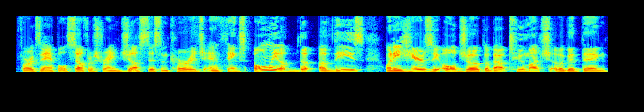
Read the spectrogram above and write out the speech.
for example, self-restraint, justice, and courage, and thinks only of the of these when he hears the old joke about too much of a good thing,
